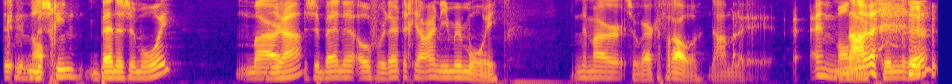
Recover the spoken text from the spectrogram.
eh, Knap. misschien bennen ze mooi, maar Ja? ze bennen over 30 jaar niet meer mooi. nee, maar... Zo werken vrouwen, namelijk. En mannen. Na kinderen.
